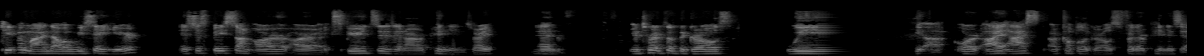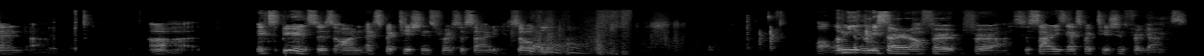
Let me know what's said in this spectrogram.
keep in mind that what we say here is just based on our our experiences and our opinions, right? And in terms of the girls, we uh, or I asked a couple of girls for their opinions and uh, uh, experiences on expectations for society. So Hold on, let me get- let me start it off for for uh, society's expectations for guys.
